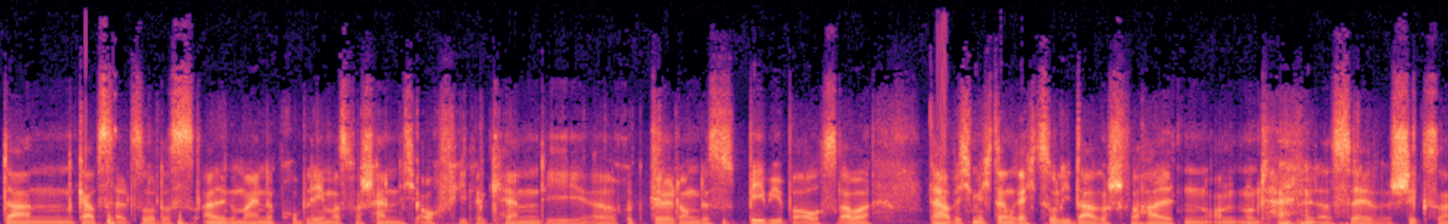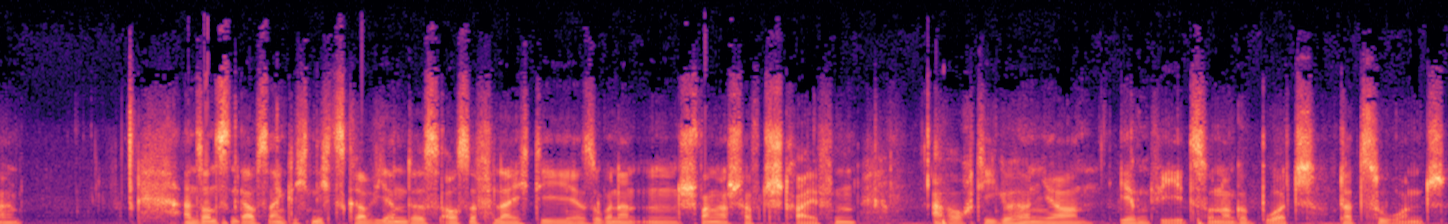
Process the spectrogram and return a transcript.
dann gab es halt so das allgemeine Problem, was wahrscheinlich auch viele kennen, die äh, Rückbildung des Babybauchs. Aber da habe ich mich dann recht solidarisch verhalten und nun teilen wir dasselbe Schicksal. Ansonsten gab es eigentlich nichts Gravierendes, außer vielleicht die sogenannten Schwangerschaftsstreifen. Aber auch die gehören ja irgendwie zu einer Geburt dazu und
